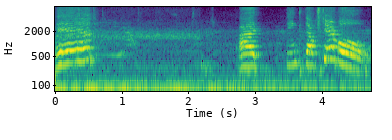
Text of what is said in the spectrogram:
And I think that was terrible.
